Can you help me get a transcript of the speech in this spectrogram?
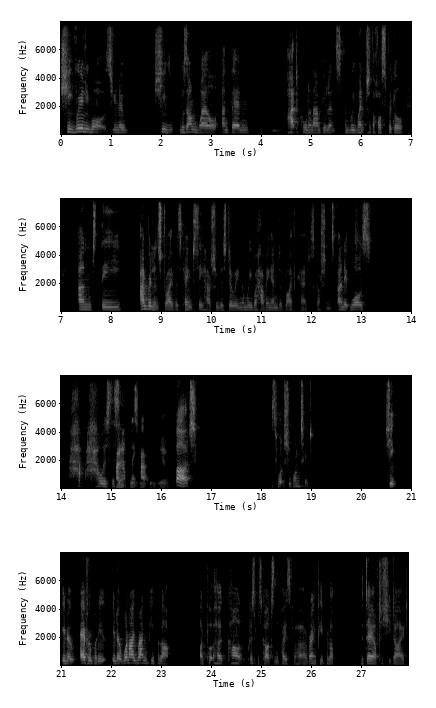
she really was you know she was unwell and then I had to call an ambulance and we went to the hospital and the ambulance drivers came to see how she was doing and we were having end of life care discussions. And it was how is this how happening this happen? yeah but it's what she wanted she you know everybody you know when i rang people up i'd put her card, christmas cards in the post for her i rang people up the day after she died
